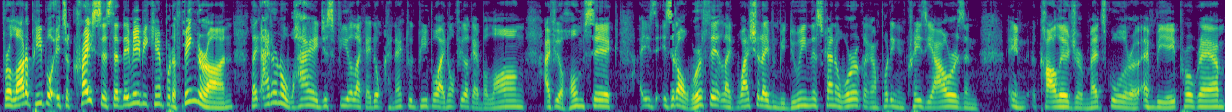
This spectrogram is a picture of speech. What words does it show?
for a lot of people, it's a crisis that they maybe can't put a finger on. Like, I don't know why I just feel like I don't connect with people. I don't feel like I belong. I feel homesick. Is, is it all worth it? Like, why should I even be doing this kind of work? Like, I'm putting in crazy hours and in college or med school or an MBA program.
